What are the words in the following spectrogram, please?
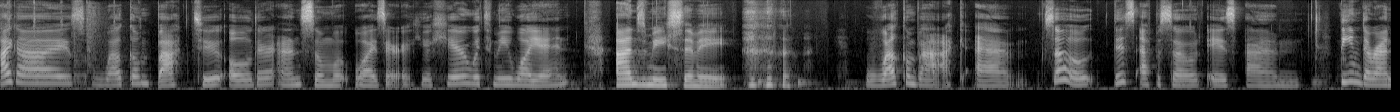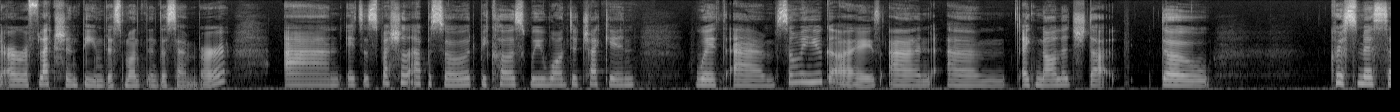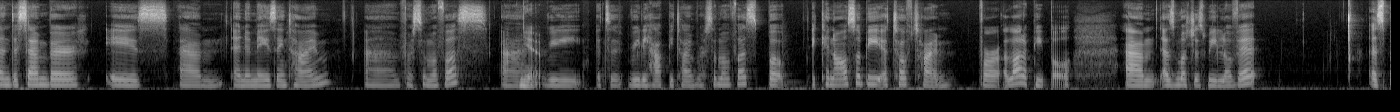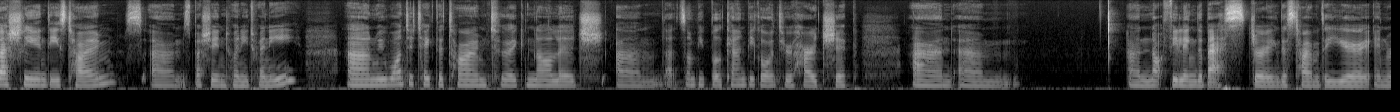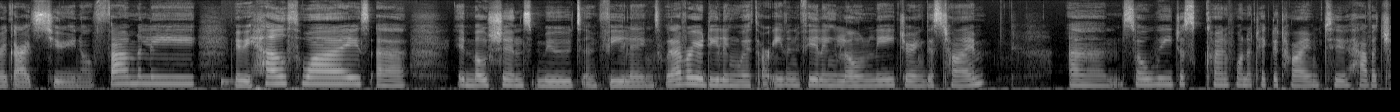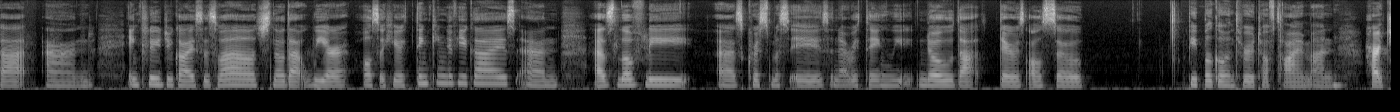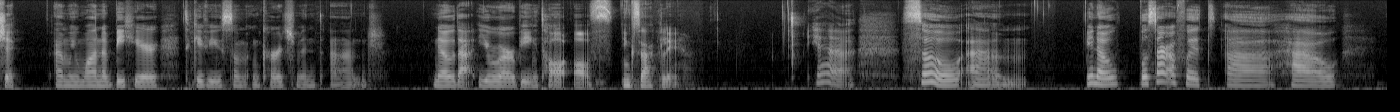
Hi, guys. Welcome back to Older and Somewhat Wiser. You're here with me, YN. And me, Simi. Welcome back. Um, so, this episode is um, themed around our reflection theme this month in December. And it's a special episode because we want to check in with um, some of you guys and um, acknowledge that though Christmas and December is um, an amazing time um, for some of us, and Yeah. really, it's a really happy time for some of us. But it can also be a tough time for a lot of people, um, as much as we love it, especially in these times, um, especially in 2020. And we want to take the time to acknowledge um, that some people can be going through hardship and um, and not feeling the best during this time of the year in regards to you know family maybe health wise uh emotions moods and feelings whatever you're dealing with or even feeling lonely during this time. Um so we just kind of want to take the time to have a chat and include you guys as well. Just know that we are also here thinking of you guys and as lovely as christmas is and everything we know that there's also people going through a tough time and hardship. And we want to be here to give you some encouragement and know that you are being thought of. Exactly. yeah. So um you know we'll start off with uh how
